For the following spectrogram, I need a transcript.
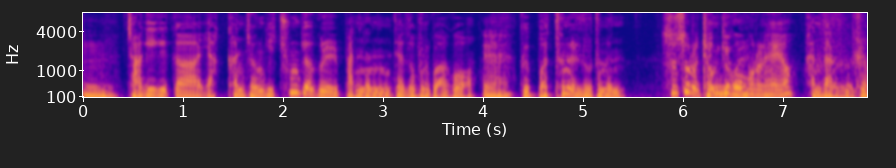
음. 자기가 약한 전기 충격을 받는데도 불구하고 예. 그 버튼을 누르는 스스로 전기 고문을 해요? 한다는 거죠.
